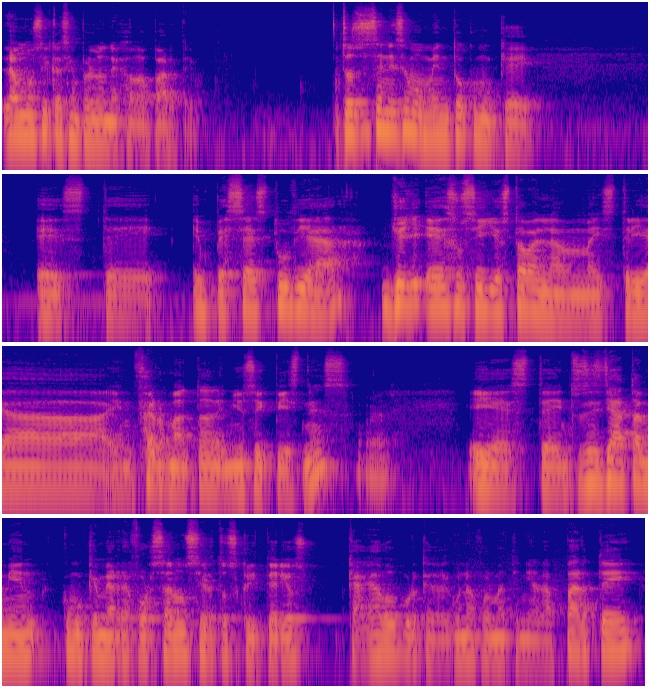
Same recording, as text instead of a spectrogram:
La música siempre lo han dejado aparte. Entonces en ese momento como que este, empecé a estudiar. Yo, eso sí, yo estaba en la maestría en Fermata de Music Business. Y este, entonces ya también como que me reforzaron ciertos criterios cagado porque de alguna forma tenía la parte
